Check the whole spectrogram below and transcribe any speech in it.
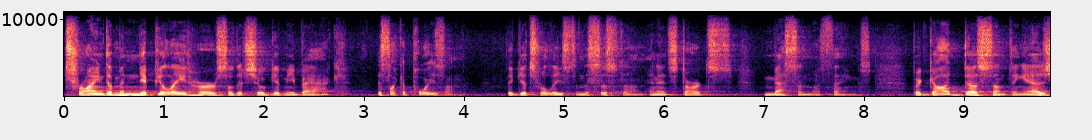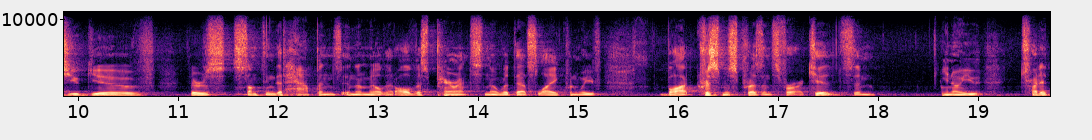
trying to manipulate her so that she'll give me back, it's like a poison that gets released in the system and it starts messing with things. But God does something. As you give, there's something that happens in the middle that all of us parents know what that's like when we've bought Christmas presents for our kids. And, you know, you try to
